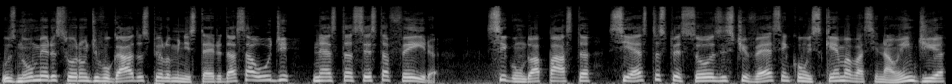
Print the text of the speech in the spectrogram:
Os números foram divulgados pelo Ministério da Saúde nesta sexta-feira. Segundo a pasta, se estas pessoas estivessem com o esquema vacinal em dia,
